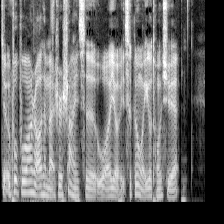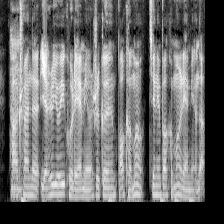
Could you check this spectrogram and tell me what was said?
就不不光是奥特曼，是上一次我有一次跟我一个同学，他嗯穿的也是优衣库联名，是跟宝可梦精灵宝可梦联名的，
